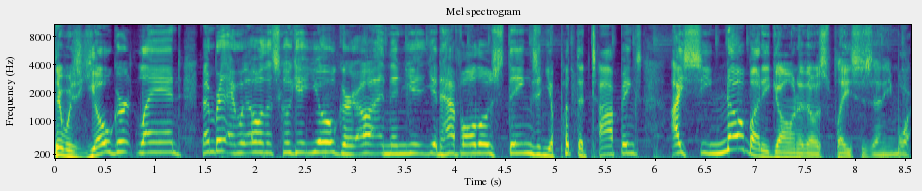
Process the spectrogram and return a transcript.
There was Yogurt Land. Remember? Oh, let's go get yogurt. Oh, and then you, would have all those things and you put the toppings. I see nobody going to those places anymore.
